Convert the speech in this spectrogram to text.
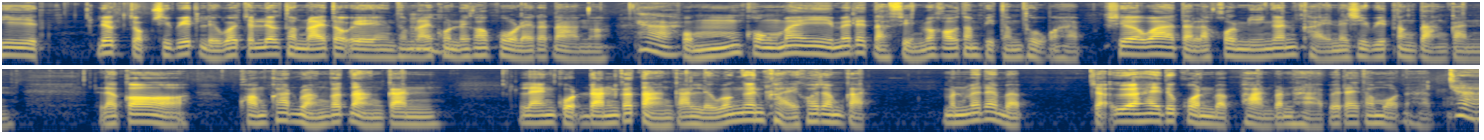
ที่ เลือกจบชีวิต หรือว่าจะเลือกทำร้ายตัวเองทำร้ายอืมคนในครอบครัวอะไรก็ตามเนาะค่ะผมคงไม่ไม่ได้ตัดสินว่าเขาทำผิดทำถูกอะครับ เชื่อว่าแต่ละคนมีเงื่อนไขในชีวิตต่างๆกัน แล้วก็ความคาดหวังก็ต่างกัน แรงกดดันก็ต่างกัน หรือว่าเงื่อนไขข้อจำกัด มันไม่ได้แบบจะเอื้อให้ทุกคนแบบผ่านปัญหาไปได้ทั้งหมดนะครับค่ะ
